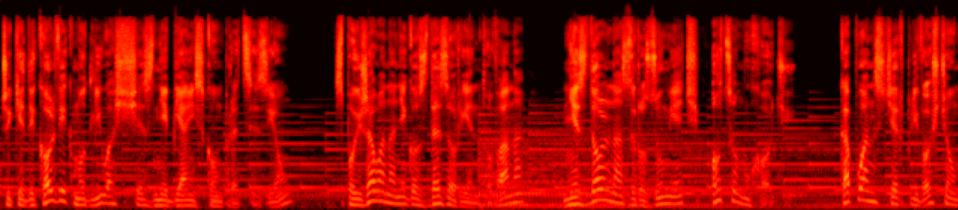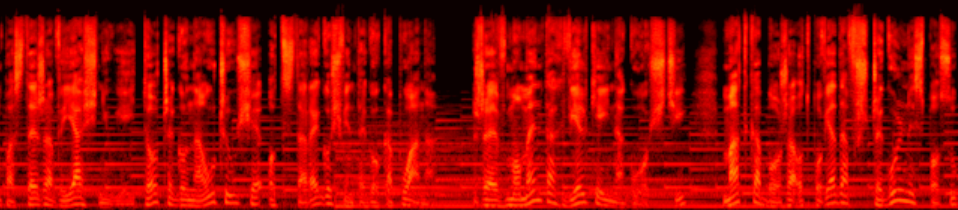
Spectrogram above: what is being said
Czy kiedykolwiek modliłaś się z niebiańską precyzją? spojrzała na niego zdezorientowana, niezdolna zrozumieć, o co mu chodzi. Kapłan z cierpliwością pasterza wyjaśnił jej to, czego nauczył się od starego świętego kapłana, że w momentach wielkiej nagłości Matka Boża odpowiada w szczególny sposób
